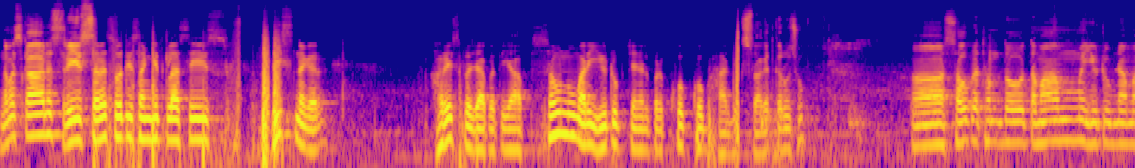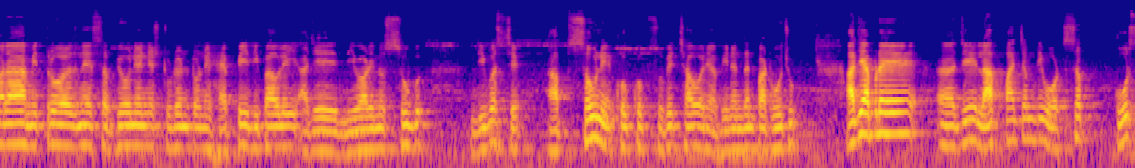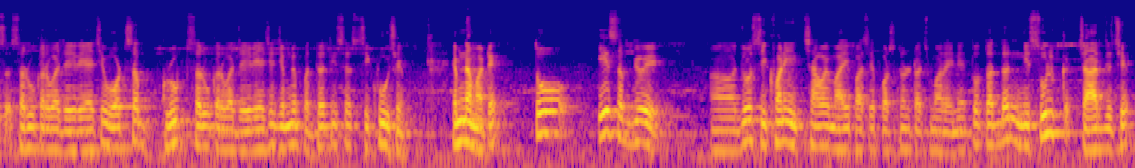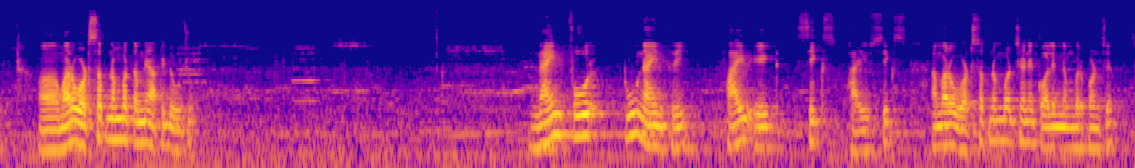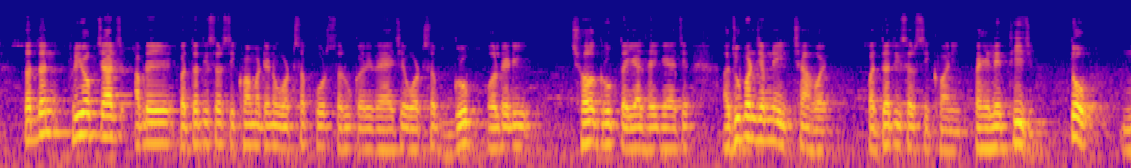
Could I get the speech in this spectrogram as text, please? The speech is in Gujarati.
નમસ્કાર, શ્રી સરસ્વતી સંગીત ક્લાસીસ, વિસનગર. હરેશ પ્રજાપતિ, આપ સૌનું મારી યુટ્યુબ ચેનલ પર ખૂબ ખૂબ હાર્દિક સ્વાગત કરું છું. સૌ પ્રથમ તો તમામ યુટ્યુબના મારા મિત્રો અને સભ્યોને અને સ્ટુડન્ટોને હેપી દીપાવલી. આજે દિવાળીનો શુભ દિવસ છે. આપ સૌને ખૂબ ખૂબ શુભેચ્છાઓ અને અભિનંદન પાઠવું છું. આજે આપણે જે લાભ પાંચમથી વોટ્સઅપ કોર્સ શરૂ કરવા જઈ રહ્યા છે વોટ્સઅપ ગ્રુપ શરૂ કરવા જઈ રહ્યા છે, જેમને પદ્ધતિસર શીખવું છે એમના માટે. તો એ સભ્યોએ જો શીખવાની ઈચ્છા હોય મારી પાસે પર્સનલ ટચમાં રહીને, તો તદ્દન નિઃશુલ્ક ચાર્જ છે. મારો વોટ્સઅપ નંબર તમને આપી દઉં છું. Nine four two nine three five eight six five six આ મારો વોટ્સઅપ નંબર છે અને કોલિંગ નંબર પણ છે. તદ્દન ફ્રી ઓફ ચાર્જ આપણે પદ્ધતિસર શીખવા માટેનો વોટ્સઅપ કોર્સ શરૂ કરી રહ્યા છીએ. વોટ્સઅપ ગ્રુપ ઓલરેડી છ ગ્રુપ તૈયાર થઈ ગયા છે. હજુ પણ જેમને ઈચ્છા હોય પદ્ધતિસર શીખવાની પહેલેથી જ, તો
